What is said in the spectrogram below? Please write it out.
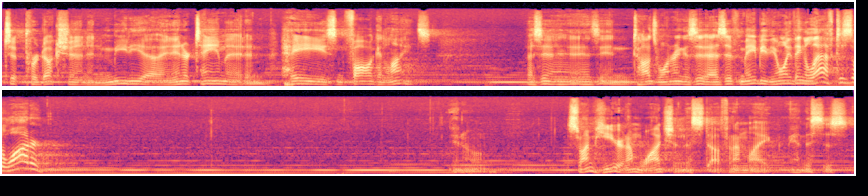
to production and media and entertainment and haze and fog and lights. As in, as in Todd's wondering, as if, as if maybe the only thing left is the water. You know, so I'm here and I'm watching this stuff and I'm like, man, this is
